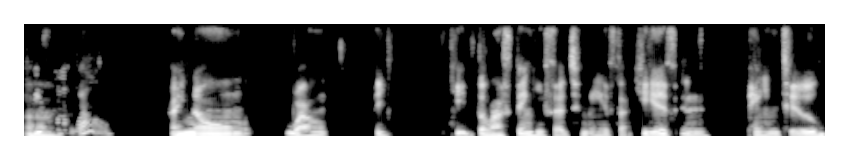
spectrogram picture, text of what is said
He's Uh, not well. I know. Well, I, he the last thing he said to me is that he is in pain too.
